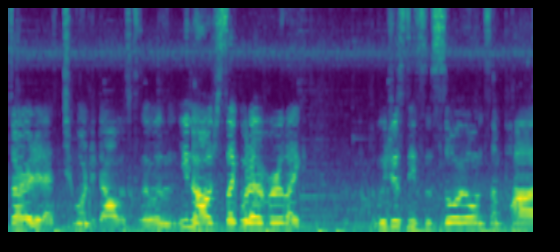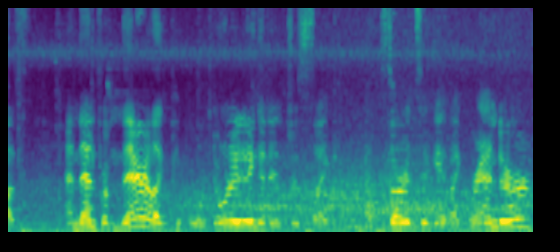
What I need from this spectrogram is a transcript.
Started at $200 because I wasn't, you know, I was just like whatever, like we just need some soil and some pots. And then from there, like people were donating and it just like started to get like grander.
